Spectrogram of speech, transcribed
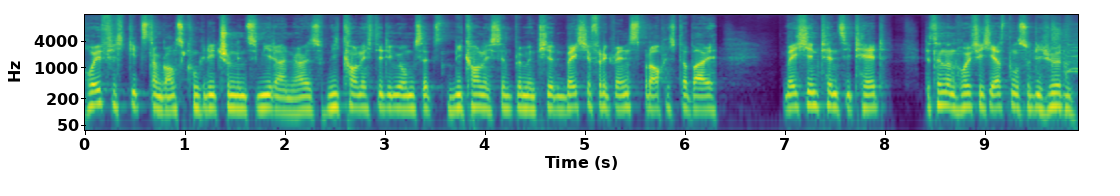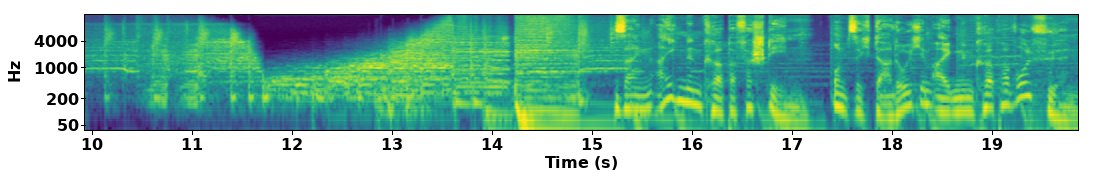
häufig geht es dann ganz konkret schon ins Wie rein. Also wie kann ich die Dinge umsetzen, wie kann ich es implementieren, welche Frequenz brauche ich dabei, welche Intensität. Das sind dann häufig erstmal so die Hürden. Seinen eigenen Körper verstehen und sich dadurch im eigenen Körper wohlfühlen.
